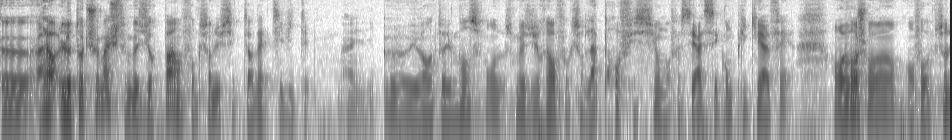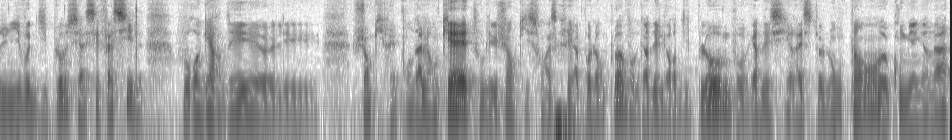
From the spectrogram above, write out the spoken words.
Euh, alors, le taux de chômage ne se mesure pas en fonction du secteur d'activité. Hein, il peut éventuellement se, mesurer en fonction de la profession, enfin c'est assez compliqué à faire. En revanche, en, fonction du niveau de diplôme, c'est assez facile. Vous regardez euh, les gens qui répondent à l'enquête ou les gens qui sont inscrits à Pôle Emploi, vous regardez leur diplôme, vous regardez s'ils restent longtemps, euh, combien il y en a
